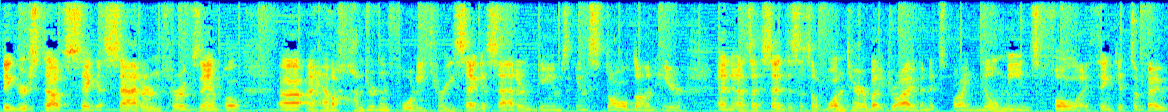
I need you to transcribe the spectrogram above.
bigger stuff, Sega Saturn, for example, uh, I have 143 Sega Saturn games installed on here, and as I said, this is a one terabyte drive, and it's by no means full. I think it's about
